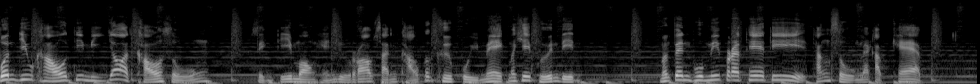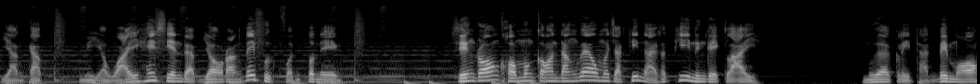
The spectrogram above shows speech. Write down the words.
บนทิวเขาที่มียอดเขาสูง สิ่งที่มองเห็นอยู่รอบสันเขาก็คือปุ๋ยเมฆไม่ใช่พื้นดิน มันเป็นภูมิประเทศที่ทั้งสูงและขับแคบ อย่างกับมีเอาไว้ให้เซียนแบบยอรังได้ฝึกฝนตนเอง เสียงร้องของมังกรดังแว่วมาจากที่ไหนสักที่หนึ่งไกลๆ เมื่อกรีดหันไปมอง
